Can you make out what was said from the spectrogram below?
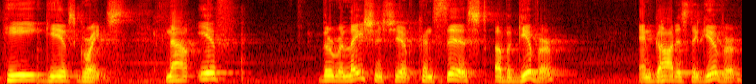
He gives grace. Now, if the relationship consists of a giver and God is the giver,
